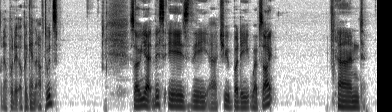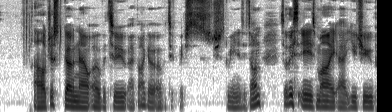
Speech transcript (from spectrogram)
but I'll put it up again afterwards. So yeah, this is the uh, TubeBuddy website. And I'll just go now over to, if I go over to, which screen is it on? So this is my uh, YouTube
